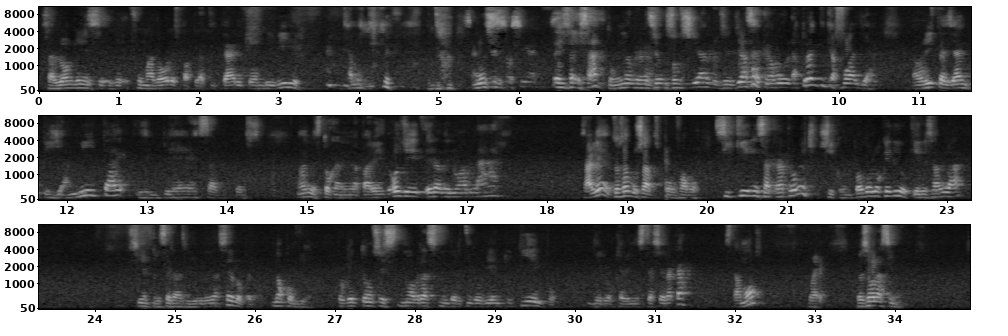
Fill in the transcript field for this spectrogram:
Salones de fumadores para platicar y convivir. No es, exacto, una relación social. ya se acabó, la práctica fue allá. Ahorita ya en pijamita y empieza pues, ¿no? Les tocan en la pared. Oye, era de no hablar. ¿Sale? Entonces abusados, por favor. Si quieren sacar provecho, si con todo lo que digo quieres hablar, siempre serás libre de hacerlo, pero no conviene porque entonces no habrás invertido bien tu tiempo de lo que viniste a hacer acá. ¿Estamos? Bueno, Pues ahora sí,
